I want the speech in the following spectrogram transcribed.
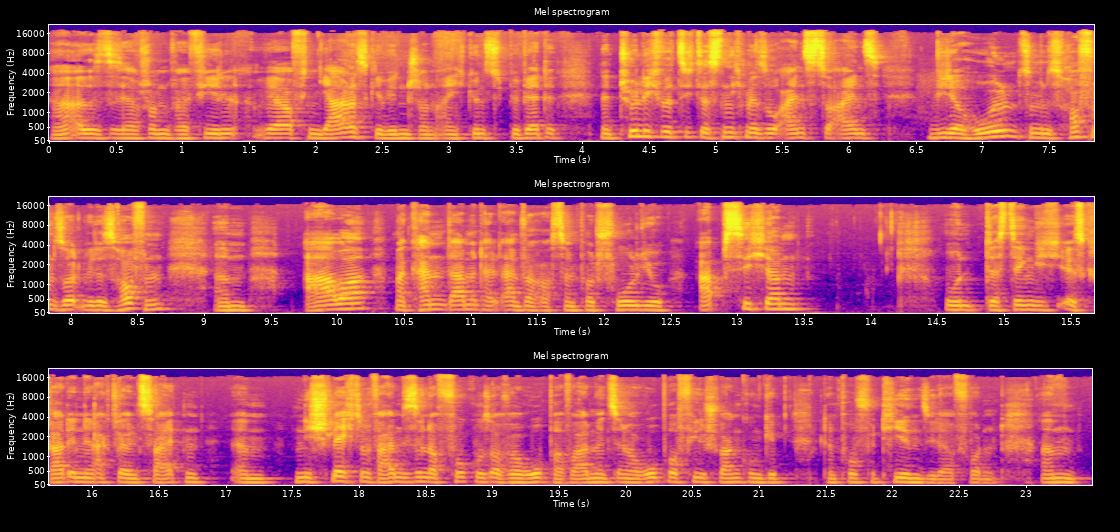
Ja, also es ist ja schon bei vielen, wer auf den Jahresgewinn schon eigentlich günstig bewertet. Natürlich wird sich das nicht mehr so eins zu eins wiederholen, zumindest hoffen, sollten wir das hoffen. Ähm, aber man kann damit halt einfach auch sein Portfolio absichern. Und das, denke ich, ist gerade in den aktuellen Zeiten ähm, nicht schlecht. Und vor allem, sie sind auch Fokus auf Europa. Vor allem, wenn es in Europa viel Schwankungen gibt, dann profitieren sie davon. Ähm,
